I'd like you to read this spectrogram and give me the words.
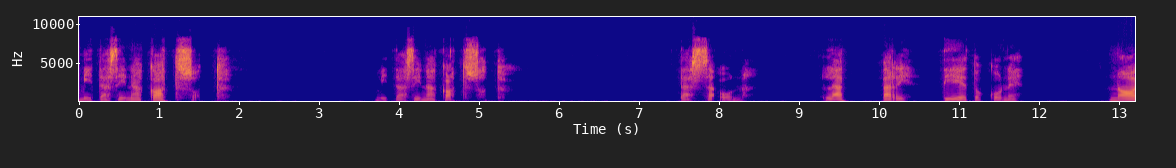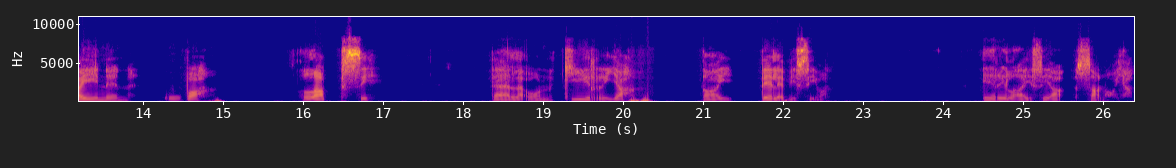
Mitä sinä katsot? Mitä sinä katsot? Tässä on läppäri, tietokone, nainen, kuva, lapsi. Täällä on kirja tai televisio. Erilaisia sanoja.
